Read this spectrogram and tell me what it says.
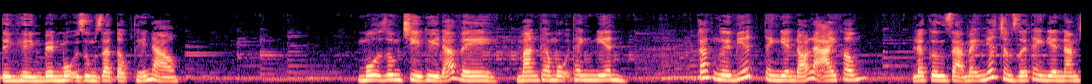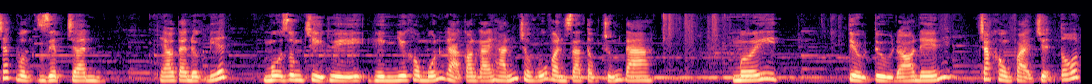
tình hình bên mộ dung gia tộc thế nào? Mộ dung chỉ thủy đã về, mang theo mộ thanh niên. Các người biết thanh niên đó là ai không? Là cường giả mạnh nhất trong giới thanh niên nam chắc vực Diệp Trần. Theo ta được biết, mộ dung chỉ thủy hình như không muốn gả con gái hắn cho vũ văn gia tộc chúng ta. Mới tiểu tử đó đến, chắc không phải chuyện tốt.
